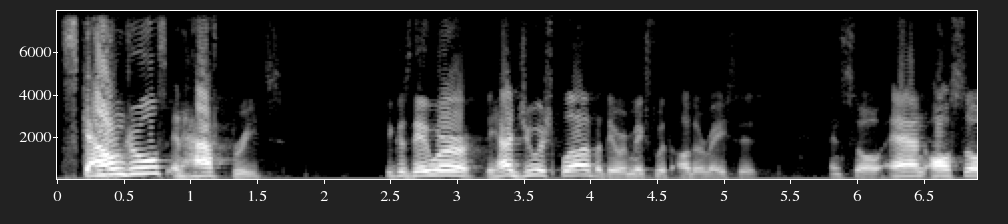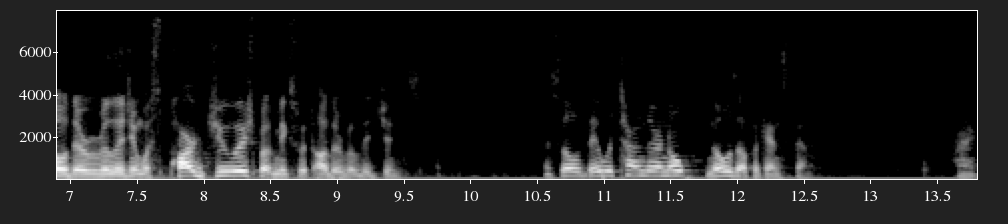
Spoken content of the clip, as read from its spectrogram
scoundrels and half breeds because they were they had Jewish blood, but they were mixed with other races, and so and also their religion was part Jewish but mixed with other religions, and so they would turn their no, nose up against them, right?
